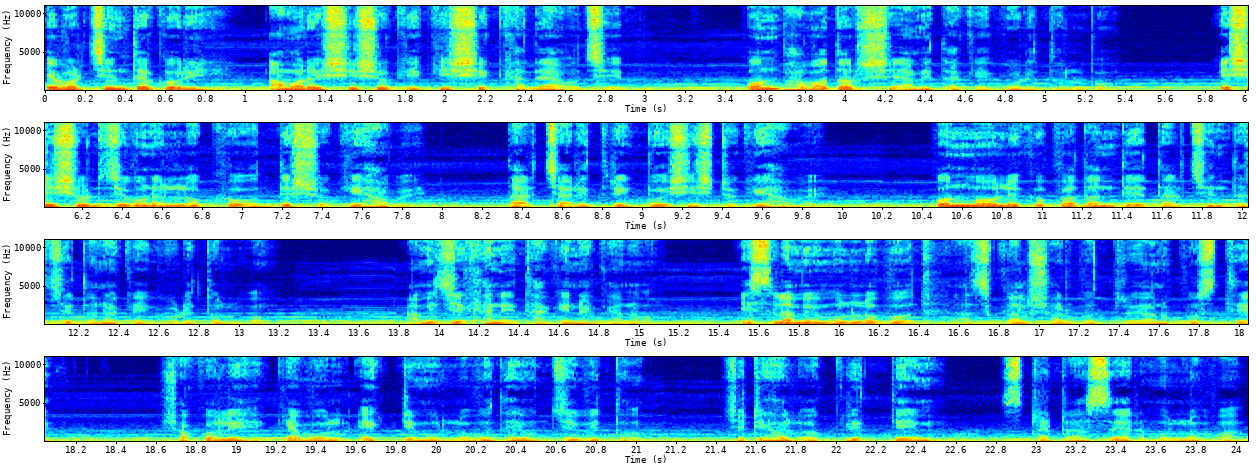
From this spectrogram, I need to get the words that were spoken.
এবার চিন্তা করি, আমার এই শিশুকে কি শিক্ষা দেওয়া উচিত? কোন ভাবাদর্শে আমি তাকে গড়ে তুলব? এ শিশুর জীবনের লক্ষ্য উদ্দেশ্য কি হবে? তার চারিত্রিক বৈশিষ্ট্য কি হবে? কোন মৌলিক উপাদান দিয়ে তার চিন্তা চেতনাকে গড়ে তুলব? আমি যেখানেই থাকি না কেন ইসলামী মূল্যবোধ আজকাল সর্বত্রই অনুপস্থিত। সকলে কেবল একটি মূল্যবোধে উজ্জীবিত, সেটি হলো কৃত্রিম স্ট্যাটাসের মূল্যবোধ।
